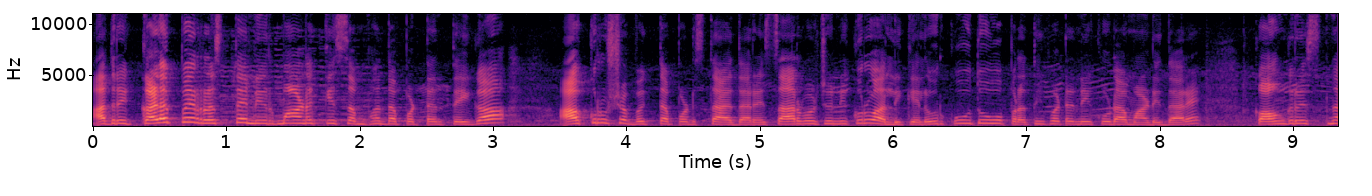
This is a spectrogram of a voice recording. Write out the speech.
ಆದರೆ ಕಳಪೆ ರಸ್ತೆ ನಿರ್ಮಾಣಕ್ಕೆ ಸಂಬಂಧಪಟ್ಟಂತೆ ಈಗ ಆಕ್ರೋಶ ವ್ಯಕ್ತಪಡಿಸ್ತಾ ಇದ್ದಾರೆ. ಸಾರ್ವಜನಿಕರು ಅಲ್ಲಿ ಕೆಲವರು ಕೂತು ಪ್ರತಿಭಟನೆ ಕೂಡ ಮಾಡಿದ್ದಾರೆ. ಕಾಂಗ್ರೆಸ್ನ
